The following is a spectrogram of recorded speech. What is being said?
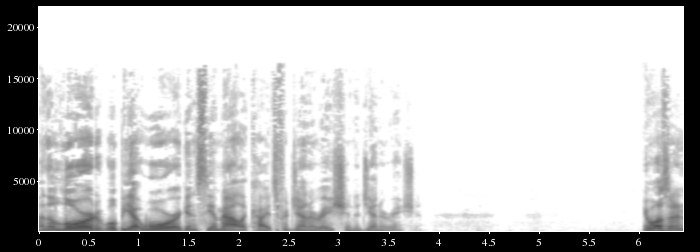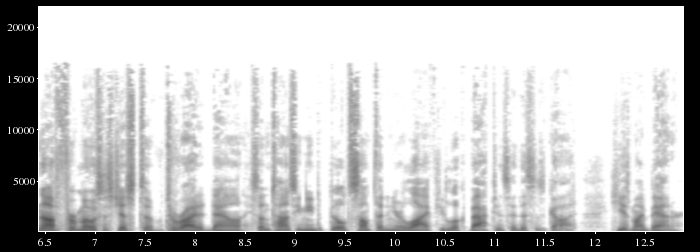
and the Lord will be at war against the Amalekites for generation to generation. It wasn't enough for Moses just to, to write it down. Sometimes you need to build something in your life. You look back and say, This is God. He is my banner.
